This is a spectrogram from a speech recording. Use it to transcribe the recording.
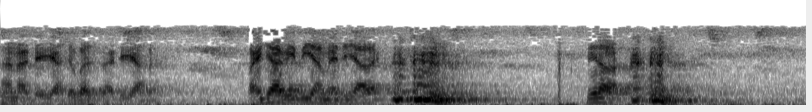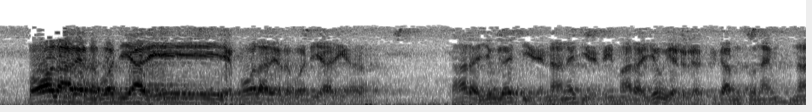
ခန္ဓာတရားဒုက္ခသစ္စာတရားပဲ။ပိုင်းခြားပြီးသိရမယ်တရားပဲ။ပြီးတော့ ပေါ်လာတဲ့သဘောတရားတွေတဲ့ပေါ်လာတဲ့သဘောတရားတွေကတော့ဒါကတော့ယုတ်လည်းရှိတယ်နာလည်းရှိတယ်ဒီမှာတော့ယုတ်ရလို့လည်းအကမဆိုနိုင်ဘူးနာ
